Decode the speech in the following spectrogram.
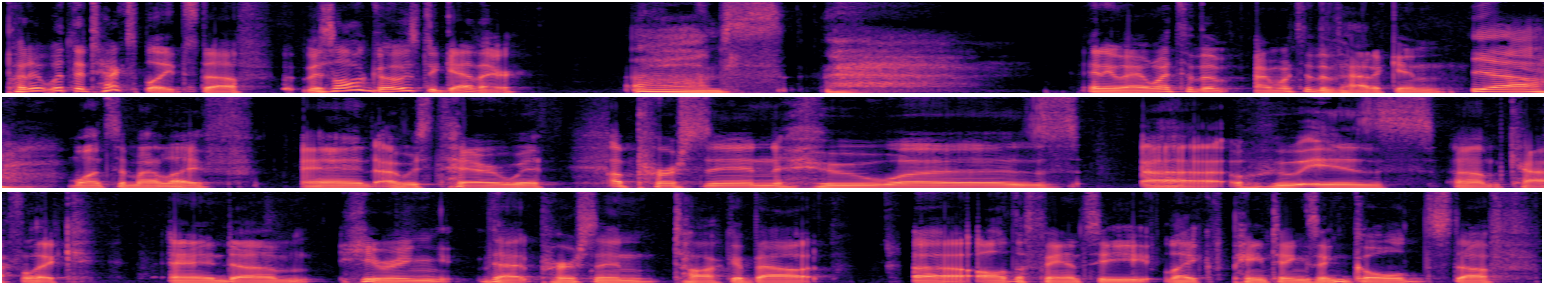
put it with the text blade stuff. This all goes together. oh i'm s- Anyway, I went to the I went to the Vatican yeah once in my life, and I was there with a person who was uh, who is um, Catholic, and um, hearing that person talk about uh, all the fancy like paintings and gold stuff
